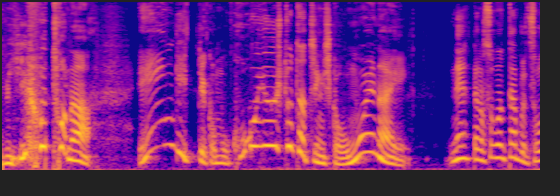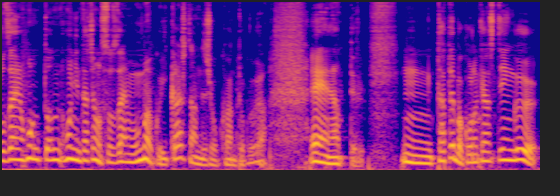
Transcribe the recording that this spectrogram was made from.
見事な演技っていうかもうこういう人たちにしか思えないね、だからそこ多分素材本当本人たちの素材もうまく生かしたんでしょう監督が、えー、なってる、うん、例えばこのキャスティング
